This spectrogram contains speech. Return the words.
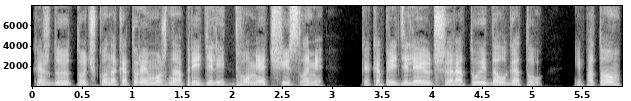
каждую точку на которой можно определить двумя числами, как определяют широту и долготу. И потом...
